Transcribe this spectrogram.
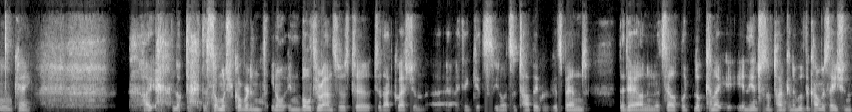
Okay. I look. There's so much covered in you know in both your answers to to that question. I, I think it's you know it's a topic we could spend the day on in itself. But look, can I, in the interest of time, can I move the conversation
